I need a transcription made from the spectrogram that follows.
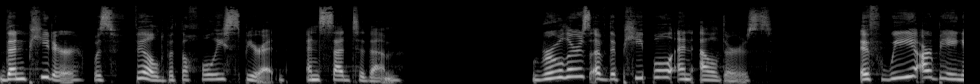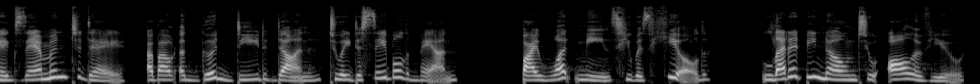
Then Peter was filled with the Holy Spirit and said to them, Rulers of the people and elders, if we are being examined today about a good deed done to a disabled man, by what means he was healed, let it be known to all of you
